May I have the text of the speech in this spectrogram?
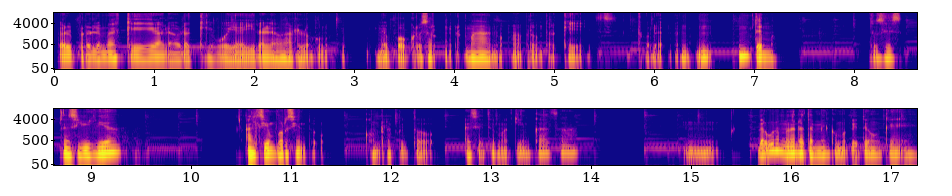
Pero el problema es que a la hora que voy a ir a lavarlo, como que me puedo cruzar con mi hermano, me va a preguntar qué es. Un, un tema. Entonces, sensibilidad al 100% con respecto a ese tema aquí en casa. Mm, De alguna manera también como que tengo que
